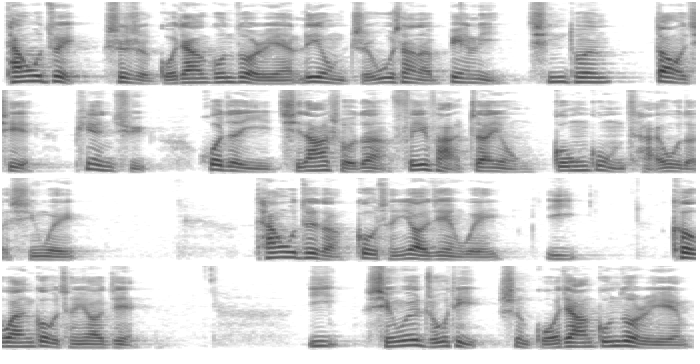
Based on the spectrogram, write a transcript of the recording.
贪污罪是指国家工作人员利用职务上的便利，侵吞、盗窃、骗取或者以其他手段非法占用公共财物的行为。贪污罪的构成要件为：一、客观构成要件：一、行为主体是国家工作人员、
